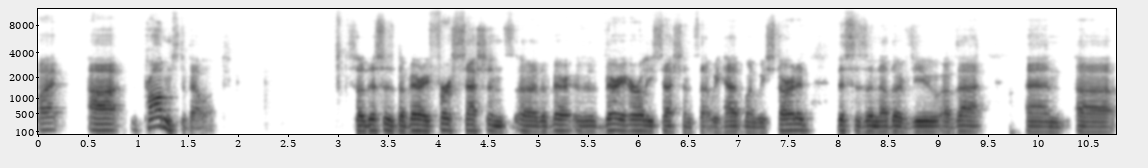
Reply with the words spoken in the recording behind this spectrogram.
but uh, problems developed. So this is the very first sessions, uh, the very very early sessions that we had when we started. This is another view of that. And uh,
